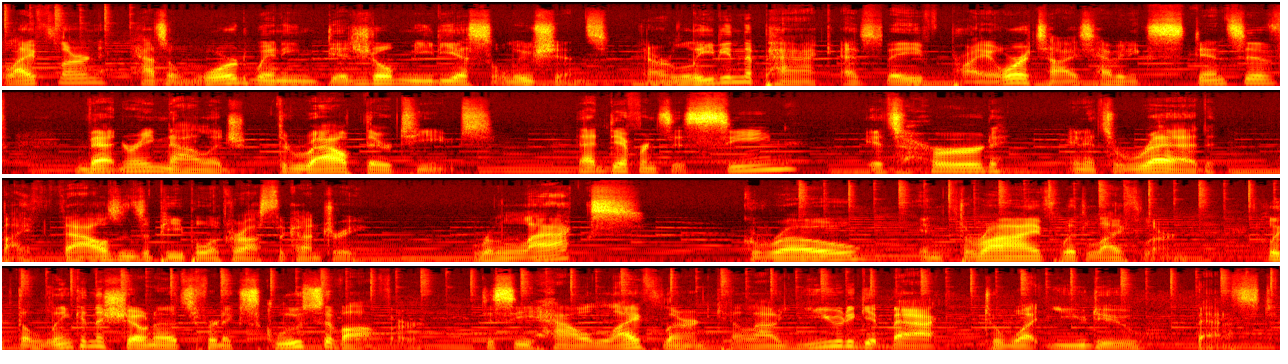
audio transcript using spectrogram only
LifeLearn has award winning digital media solutions and are leading the pack as they've prioritized having extensive veterinary knowledge throughout their teams. That difference is seen, it's heard, and it's read by thousands of people across the country. Relax, grow, and thrive with LifeLearn. Click the link in the show notes for an exclusive offer to see how LifeLearn can allow you to get back to what you do best.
